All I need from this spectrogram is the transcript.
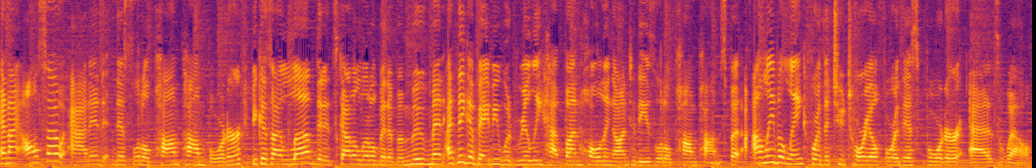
And I also added this little pom-pom border because I love that it's got a little bit of a movement. I think a baby would really have fun holding on to these little pom-poms, but I'll leave a link for the tutorial for this border as well.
